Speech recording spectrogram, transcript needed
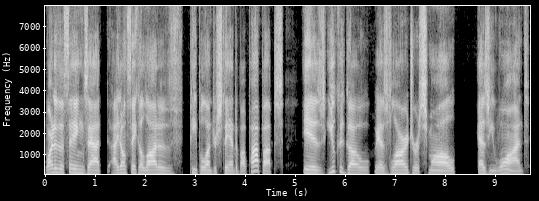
One of the things that I don't think a lot of people understand about pop ups is you could go as large or small as you want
